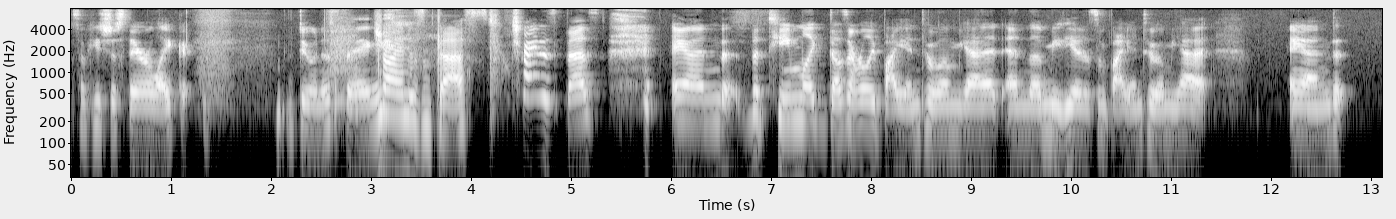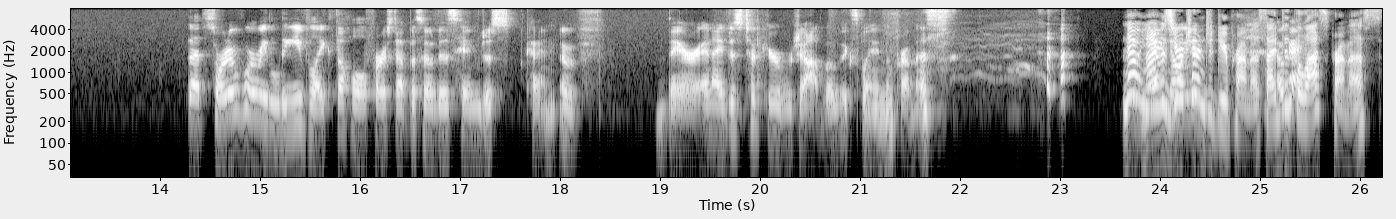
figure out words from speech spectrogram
So he's just there like doing his thing, Trying his best. trying his best. And the team like doesn't really buy into him yet and the media doesn't buy into him yet. and that's sort of where we leave. Like the whole first episode is him just kind of there, and I just took your job of explaining the premise. No, it was No, your turn to do premise. I did Okay. the last premise.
